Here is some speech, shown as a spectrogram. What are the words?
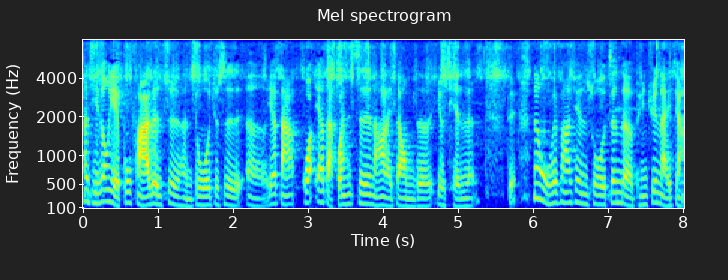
那其中也不乏认识很多就是呃要打官要打官司，然后来找我们的有钱人。对，那我会发现说，真的平均来讲。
